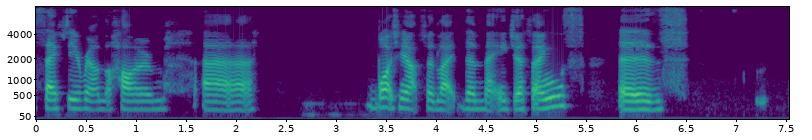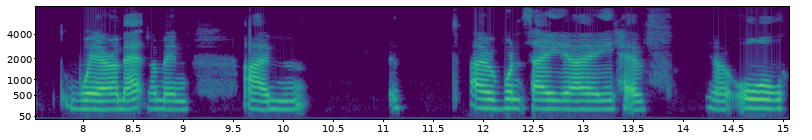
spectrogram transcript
safety around the home, uh, watching out for like the major things is where I'm at. I mean, I'm. I wouldn't say I have, you know, all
